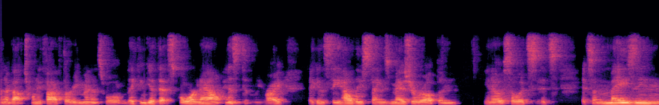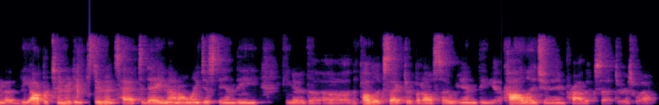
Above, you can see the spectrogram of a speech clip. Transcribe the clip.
in about 25, 30 minutes. Well, they can get that score now instantly, right? They can see how these things measure up and, you know, so it's, it's, it's amazing the opportunity students have today, not only just in the, you know, the, uh, the public sector, but also in the college and in private sector as well.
